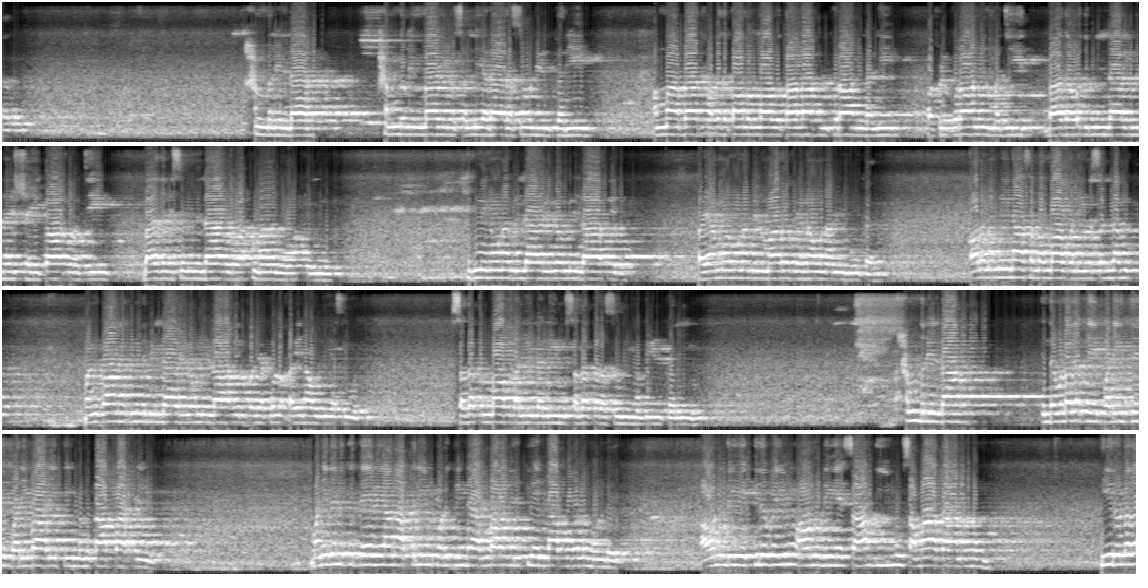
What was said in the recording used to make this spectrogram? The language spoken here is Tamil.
وبركاته الحمد لله الحمد لله وصلي على رسول الكريم أما بعد فقد قال الله تعالى في القرآن العليم وفي القرآن المجيد بعد أعوذ بالله من الشيطان الرجيم بعد بسم الله الرحمن الرحيم تؤمنون بالله واليوم الآخر ويأمرون بالمعروف وينهون عن المنكر قال نبينا صلى الله عليه وسلم من كان يؤمن بالله واليوم الآخر فليقل خيرا أو ليصمت صدق الله العلي العليم صدق رسول النبي الكريم அல்ஹம்துலில்லாஹ் இந்த உலகத்தை படைத்து பரிபாலித்து இன்னும் காப்பாற்றி மனிதனுக்கு தேவையான அத்தனையும் கொடுக்கின்ற அல்லாவிற்கு எல்லா புகழும் உண்டு அவனுடைய கிருபையும் அவனுடைய சாந்தியும் சமாதானமும் ஈருலக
